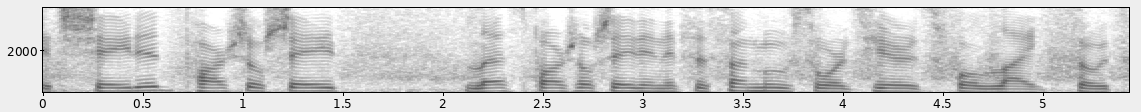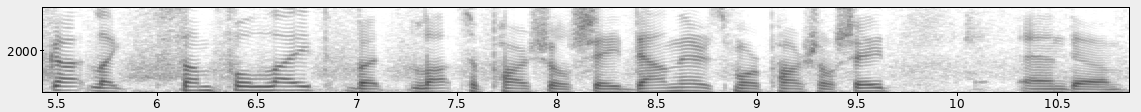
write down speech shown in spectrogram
it's shaded, partial shade, less partial shade, and if the sun moves towards here, it's full light. So it's got like some full light, but lots of partial shade. Down there, it's more partial shade, and um,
